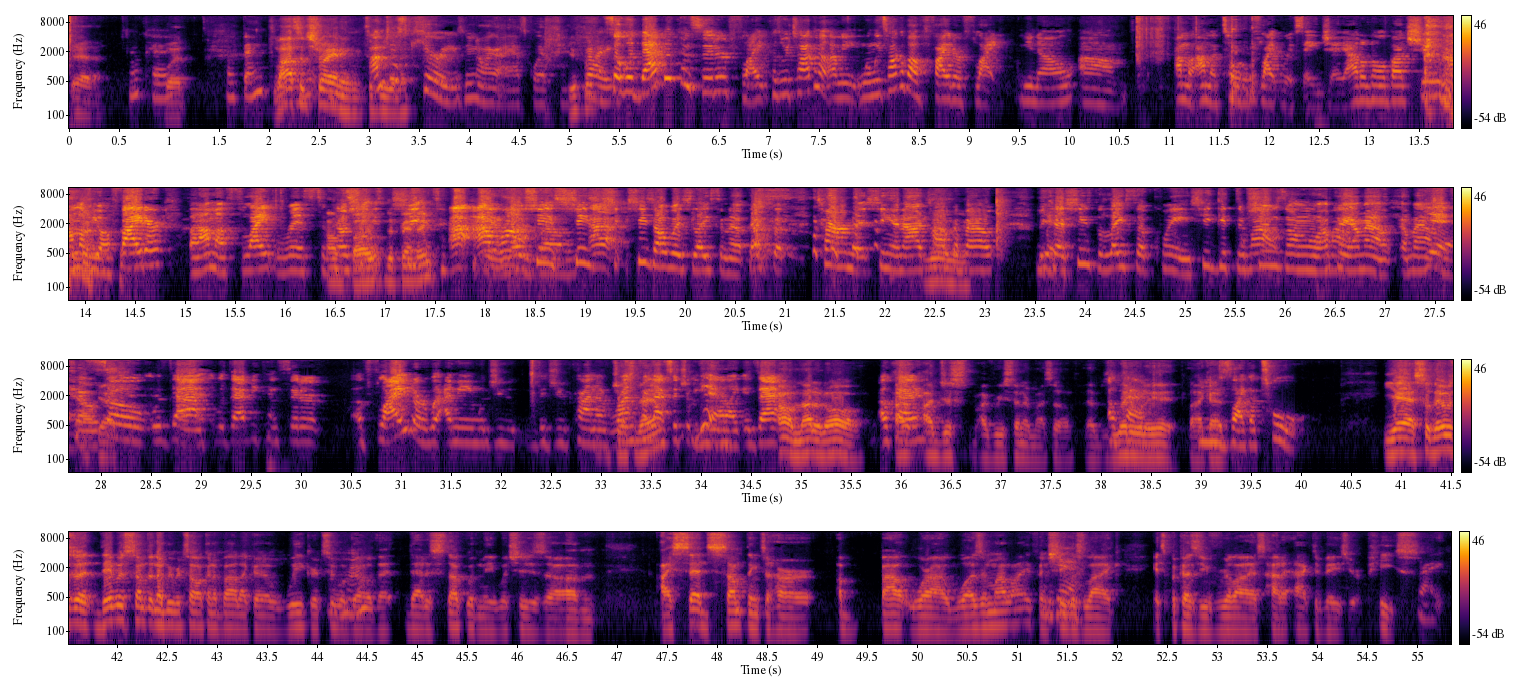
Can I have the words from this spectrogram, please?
yeah, okay. but well, thank you. lots of training to I'm do. just curious. You know, I gotta ask questions. Right. So would that be considered flight? Because we're talking about, I mean, when we talk about fight or flight, you know, um, I'm a, I'm a total flight risk, AJ. I don't know about you. I don't know if you're a fighter, but I'm a flight risk. To I'm go. both, She- depending. she- I, I Yeah, no, she's she's I- she's always lacing up. That's a term that she and I talk Really? about because Yeah. she's the lace up queen. She get the I'm shoes on. I'm okay, out. I'm out. I'm out. yeah. So Yeah. So would that would that be considered a flight, or what? I mean, would you did you kind of Just run from then? that situation? Yeah, like is that Oh, not at all. okay? I, I just I recentered myself. That was Okay. literally it. Like I, Use like a tool. Yeah, so there was a there was something that we were talking about like a week or 2 Mhm. ago that that has stuck with me, which is um I said something to her about where I was in my life, and she Yeah. was like, "It's because you've realized how to activate your peace." right.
